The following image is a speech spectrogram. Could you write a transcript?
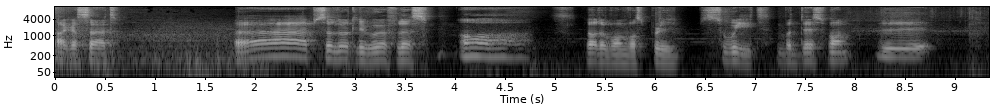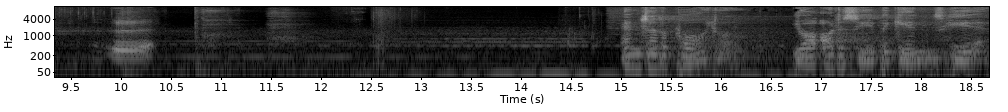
Like I said, absolutely worthless. Oh, the other one was pretty sweet, but this one. uh, uh, Enter the portal. Your odyssey begins here.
